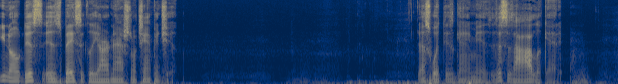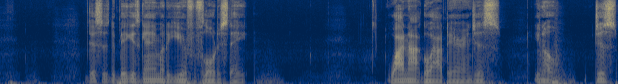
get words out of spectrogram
you know, this is basically our national championship. That's what this game is. This is how I look at it. This is the biggest game of the year for Florida State. Why not go out there and just, you know, just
